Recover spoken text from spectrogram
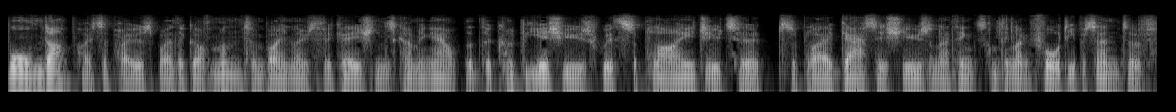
warmed up, I suppose, by the government and by notifications coming out that there could be issues with supply due to supply gas issues. And I think something like 40% of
